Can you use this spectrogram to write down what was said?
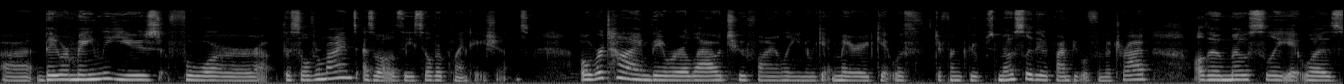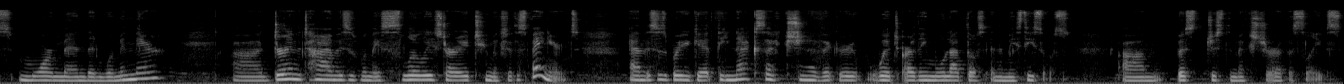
Uh, they were mainly used for the silver mines as well as the silver plantations. Over time, they were allowed to finally, you know, get married, get with different groups. Mostly, they would find people from the tribe, although mostly it was more men than women there. Uh, during the time, this is when they slowly started to mix with the Spaniards. And this is where you get the next section of the group, which are the mulatos and the mestizos, um, but just the mixture of the slaves.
